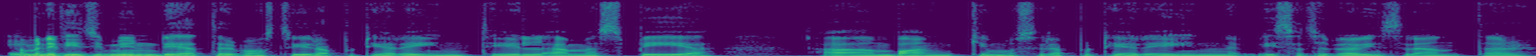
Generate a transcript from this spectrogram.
Ja, men det finns ju myndigheter måste ju rapportera in till MSB Um, banker måste rapportera in vissa typer av incidenter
